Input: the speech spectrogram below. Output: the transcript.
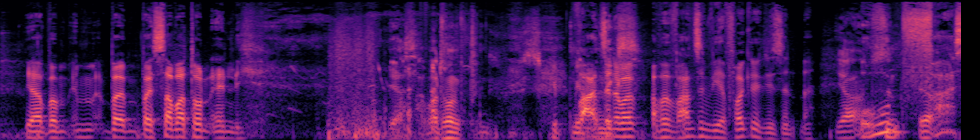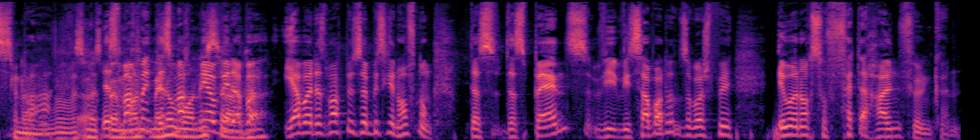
Ja, beim, im, beim, bei Sabaton ähnlich. Ja, Sabaton, es gibt mir Wahnsinn, aber, aber Wahnsinn, wie erfolgreich die sind. Ne? Ja, sind- ja. Unfassbar. Genau, was man jetzt das bei macht, mir, das macht mir auch wieder, aber, ja, aber das macht mir so ein bisschen Hoffnung, dass, dass Bands wie, wie Sabaton zum Beispiel immer noch so fette Hallen füllen können.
